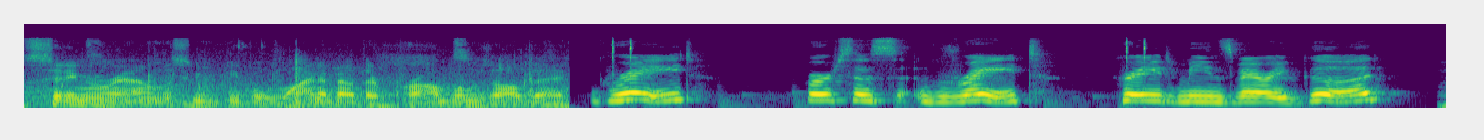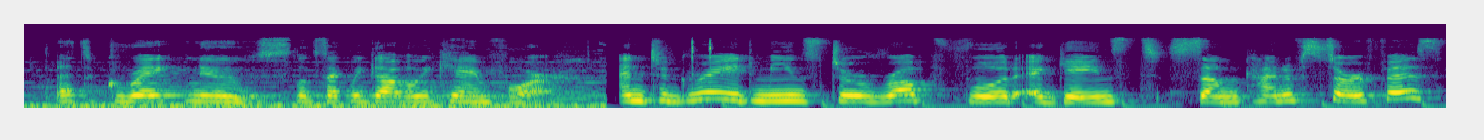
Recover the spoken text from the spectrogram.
sitting around listening to people whine about their problems all day. Great versus grate. Great means very good. That's great news. Looks like we got what we came for. And to grate means to rub food against some kind of surface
